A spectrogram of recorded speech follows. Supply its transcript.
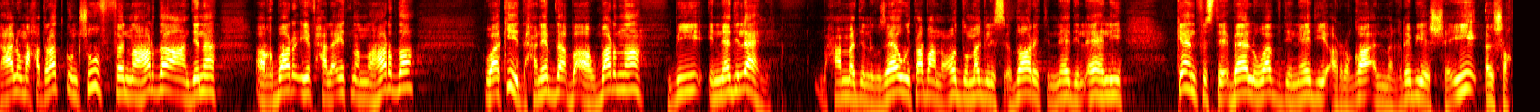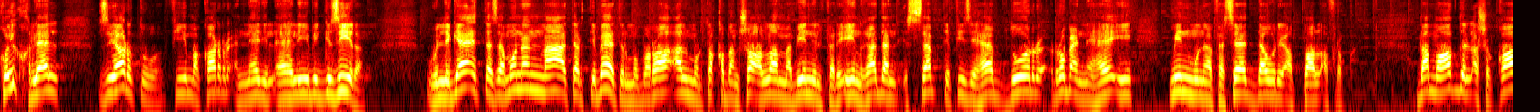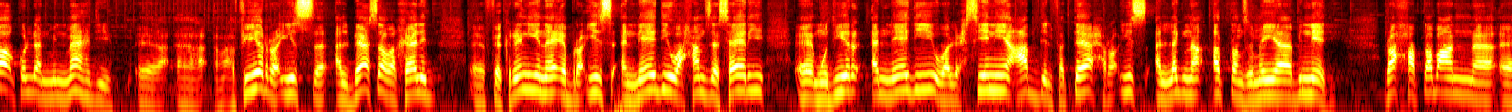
تعالوا مع حضراتكم نشوف النهارده عندنا أخبار إيه في حلقتنا النهارده. وأكيد هنبدأ بأخبارنا بالنادي الأهلي. محمد الغزاوي طبعا عضو مجلس إدارة النادي الأهلي كان في استقبال وفد نادي الرجاء المغربي الشقيق الشقيق خلال زيارته في مقر النادي الأهلي بالجزيرة. واللي جاءت تزامنا مع ترتيبات المباراة المرتقبة إن شاء الله ما بين الفريقين غدا السبت في ذهاب دور ربع النهائي من منافسات دوري أبطال أفريقيا. ضم وفد الأشقاء كلا من مهدي عفير رئيس البعثة وخالد فكرني نائب رئيس النادي وحمزة ساري مدير النادي والحسيني عبد الفتاح رئيس اللجنة التنظيمية بالنادي. رحب طبعا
